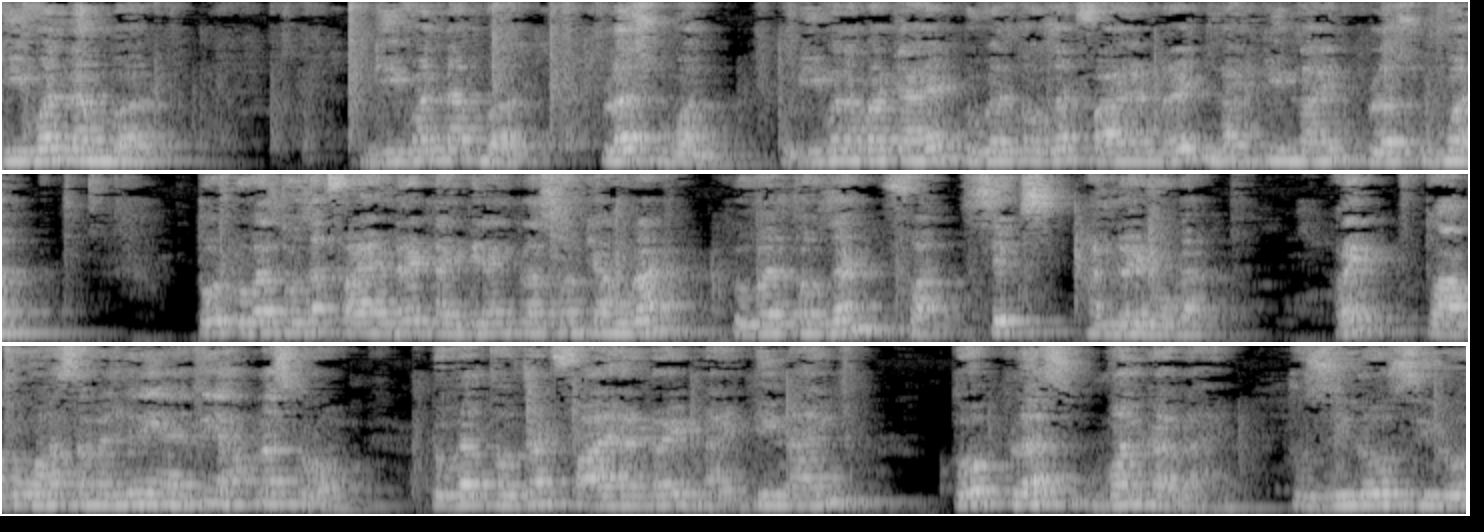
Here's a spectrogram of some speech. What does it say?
given number given number plus 1 तो given number क्या है 12599 plus 1 तो 12599 प्लस 1 क्या होगा 12600 होगा राइट तो आपको वहां समझ में नहीं आया तो यहां प्लस करो 12,599 हंड्रेड नाइन तो प्लस वन करना है तो जीरो जीरो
